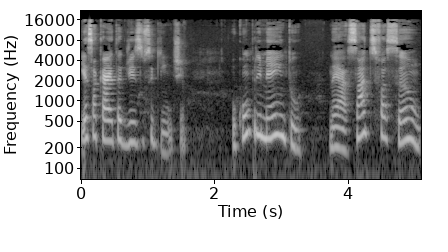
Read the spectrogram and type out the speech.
E essa carta diz o seguinte: o cumprimento, né, a satisfação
